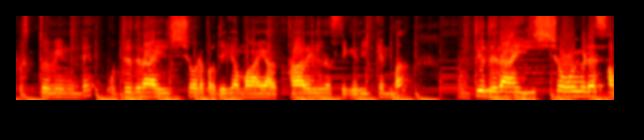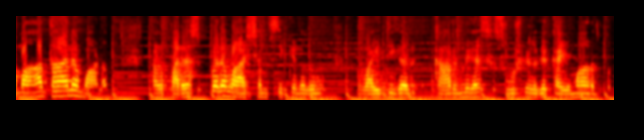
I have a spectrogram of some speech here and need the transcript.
ക്രിസ്തുവിന്റെ ഉദ്യതനായ ഈശോയുടെ പ്രതീകമായ അൾത്താരയിൽ നിന്ന് സ്വീകരിക്കുന്ന ഉദ്യതനായ ഈശോയുടെ സമാധാനമാണ്. നമ്മൾ പരസ്പരം ആശംസിക്കുന്നതും വൈദികർ കാർമ്മിക ശുശ്രൂഷകൾക്ക് കൈമാറുന്നതും.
